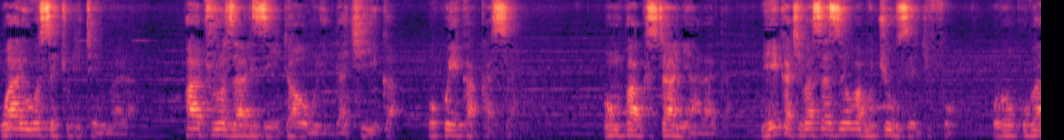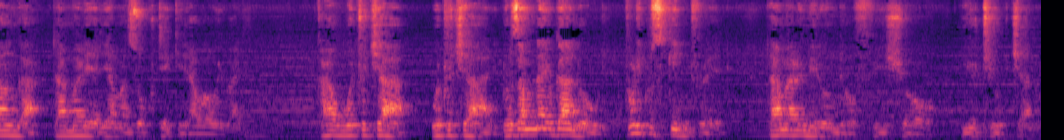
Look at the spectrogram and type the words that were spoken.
Waaliwo security emala. Paatulo zaali ziyitawo buli ddakiika okwekakasa. Omupakisitaani alaga naye kati basazeewo bamukyusa ekifo olw'okubanga tamale yali amaze okuteekerawa we bali. Kawe wetukya- wetukyali doza munauganda owuli tuli ku skin trade. Tamale mirundi official youtube channel.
